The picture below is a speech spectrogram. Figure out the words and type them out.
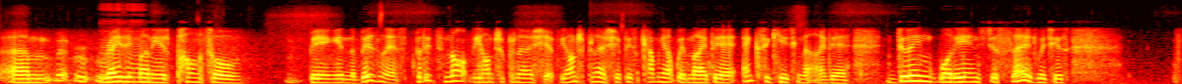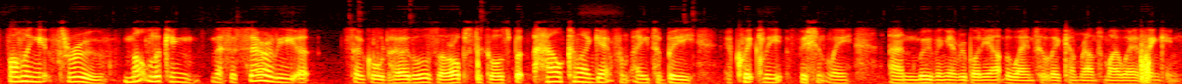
Um, raising mm-hmm. money is part of being in the business, but it's not the entrepreneurship. The entrepreneurship is coming up with an idea, executing that idea, doing what Ian's just said, which is following it through, not looking necessarily at so-called hurdles or obstacles, but how can I get from A to B quickly, efficiently, and moving everybody out the way until they come around to my way of thinking.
